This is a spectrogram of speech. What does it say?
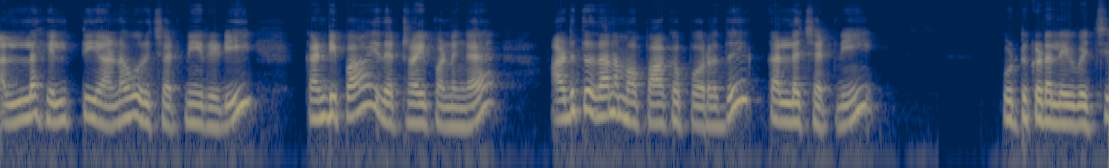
நல்ல ஹெல்த்தியான ஒரு சட்னி ரெடி கண்டிப்பாக இதை ட்ரை பண்ணுங்கள் அடுத்ததாக நம்ம பார்க்க போகிறது கடல சட்னி. பொட்டுக்கடலை வச்சு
